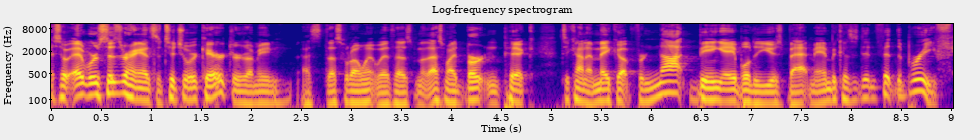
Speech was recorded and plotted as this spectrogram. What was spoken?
so Edward Scissorhands, the titular character. I mean, that's that's what I went with. That's my, that's my Burton pick to kind of make up for not being able to use Batman because it didn't fit the brief.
